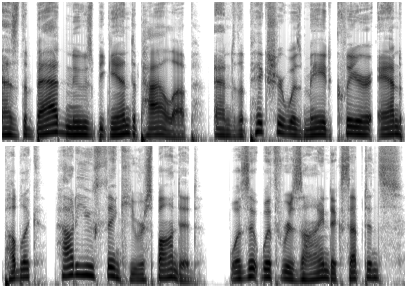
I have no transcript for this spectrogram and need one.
As the bad news began to pile up and the picture was made clear and public, how do you think he responded? Was it with resigned acceptance?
